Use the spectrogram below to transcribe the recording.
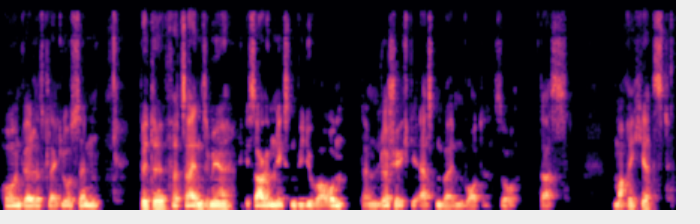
und werde das gleich lossenden. Bitte verzeihen Sie mir, ich sage im nächsten Video warum. Dann lösche ich die ersten beiden Worte. So, das mache ich jetzt.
